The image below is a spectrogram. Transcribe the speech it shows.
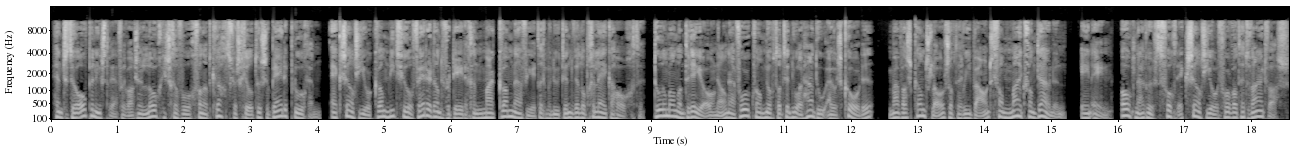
Het de openingstreffer was een logisch gevolg van het krachtsverschil tussen beide ploegen. Excelsior kwam niet veel verder dan verdedigen maar kwam na 40 minuten wel op gelijke hoogte. Doelman André Onal voor kwam nog tot de Nouahadou uitscoorde, maar was kansloos op de rebound van Mike van Duinen. 1-1. Ook na rust vocht Excelsior voor wat het waard was.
